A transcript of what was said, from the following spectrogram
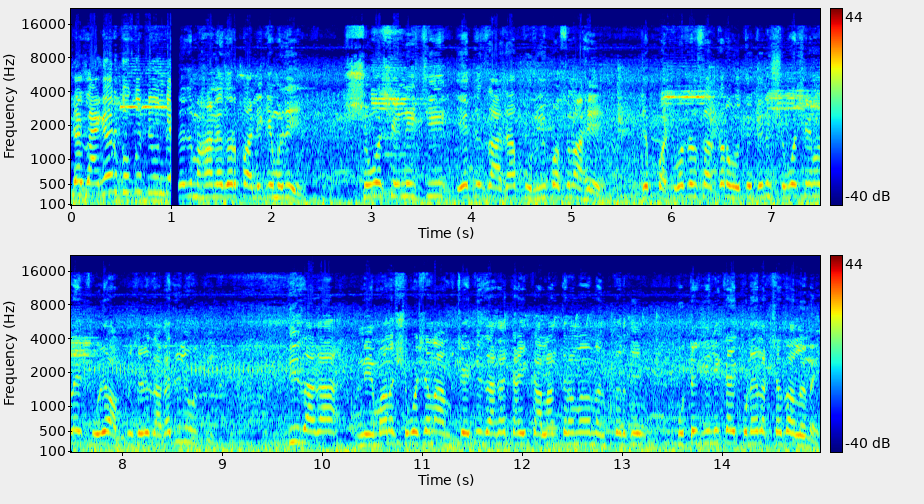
त्या जागेवर कोकं ठेवून द्या. महानगरपालिकेमध्ये शिवसेनेची एक जागा पूर्वीपासून आहे. जे पटवर्धन सरकार होते त्यांनी शिवसेनेला एक थोडी ऑफिसरी जागा दिली होती. ती जागा नियमानं शिवसेना आमच्या ती जागा काही कालांतरानं नंतर ती कुठे गेली काही कुठे लक्षात आलं नाही.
